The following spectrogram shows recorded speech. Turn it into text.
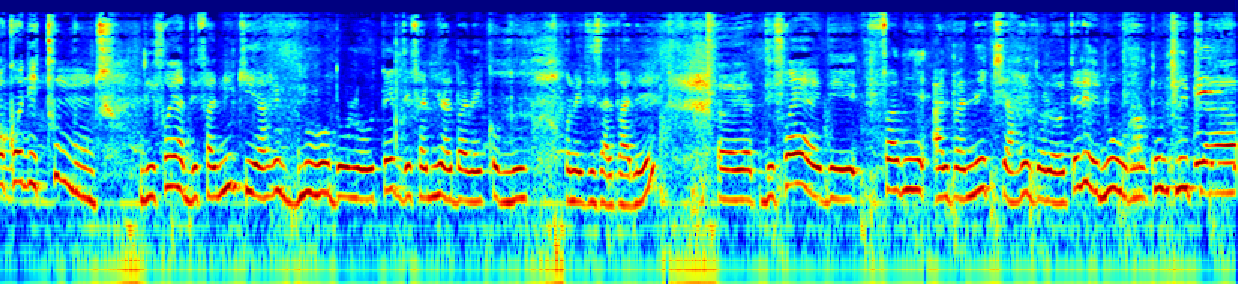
On connaît tout le monde. Des fois, il y a des familles qui arrivent de nouveau dans l'hôtel, des familles albanaises comme nous, on est des Albanais. Euh, des fois, il y a des familles albanaises qui arrivent dans l'hôtel et nous, on raconte les plats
